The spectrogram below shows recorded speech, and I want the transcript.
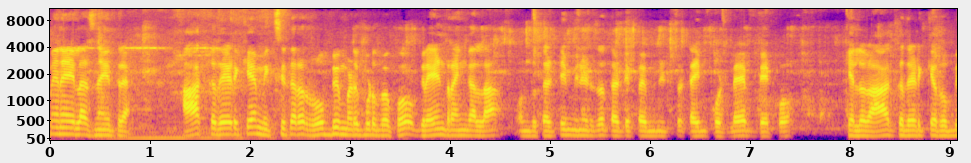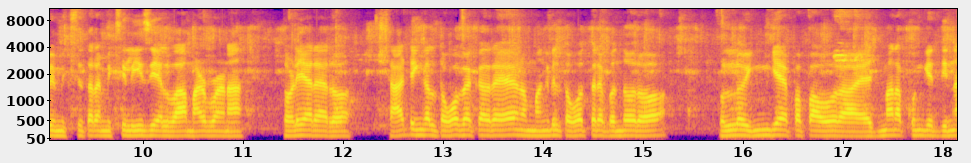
ಮೇನೆ ಇಲ್ಲ ಸ್ನೇಹಿತರೆ ಹಾಕದೇಡ್ಕೆ ಮಿಕ್ಸಿ ಥರ ರುಬ್ಬಿ ಮಡಗ್ಬಿಡ್ಬೇಕು. ಗ್ರೈಂಡ್ರ್ ಹಂಗಲ್ಲ. ಒಂದು thirty minutes thirty five minutes time ಕೊಡಲೇಬೇಕು. ಕೆಲವರು ಹಾಕದೇಡ್ಕೆ ರುಬ್ಬಿ ಮಿಕ್ಸಿ ಥರ ಮಿಕ್ಸಿಲಿ ಈಸಿ ಅಲ್ವಾ? ಮಾಡ್ಬೋಣ ತೊಳೆಯಾರ್ಯಾರು ಸ್ಟಾರ್ಟಿಂಗಲ್ಲಿ ತೊಗೋಬೇಕಾದ್ರೆ ನಮ್ಮ ಅಂಗಡಿಲಿ ತೊಗೋತಾರೆ ಬಂದವರು. ಫುಲ್ಲು ಹಿಂಗೆ ಪಾಪ ಅವರ ಯಜಮಾನಪ್ಪಂಗೆ ದಿನ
